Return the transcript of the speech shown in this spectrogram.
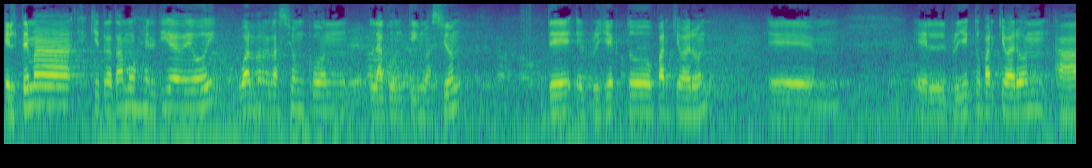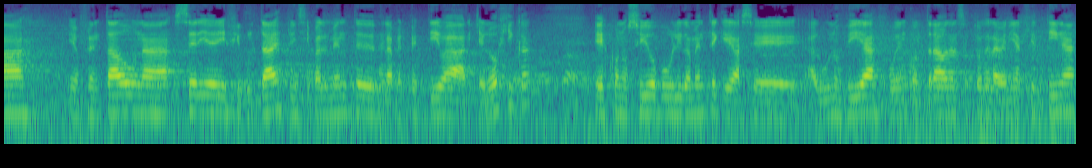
El tema que tratamos el día de hoy guarda relación con la continuación del proyecto Parque Barón. Eh, el proyecto Parque Barón ha enfrentado una serie de dificultades, principalmente desde la perspectiva arqueológica. Es conocido públicamente que hace algunos días fue encontrado en el sector de la Avenida Argentina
